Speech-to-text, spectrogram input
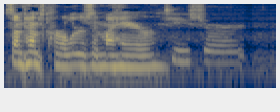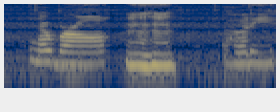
Sometimes curlers in my hair. t-shirt, no bra, Mm-hmm. a hoodie,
